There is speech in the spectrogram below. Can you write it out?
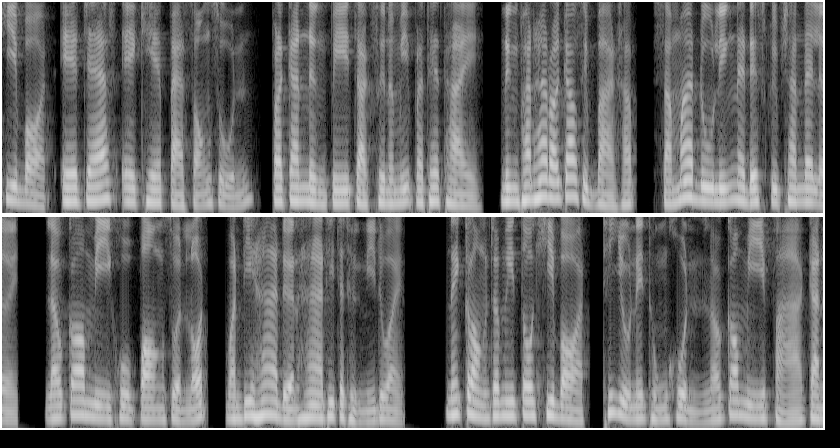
Keyboard Ajazz AK820 ประกัน 1 ปีจากซึนามิประเทศไทย 1,590 บาทครับ สามารถดูลิงก์ใน description ได้เลย แล้วก็มีคูปองส่วนลดวันที่ 5 เดือน 5 ที่จะถึงนี้ด้วย ในกล่องจะมีตัวคีย์บอร์ดที่อยู่ในถุงขุ่น แล้วก็มีฝากัน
